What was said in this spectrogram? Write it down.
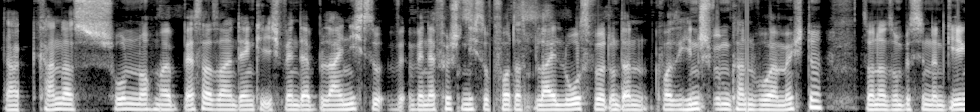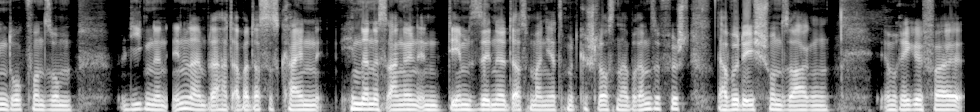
Da kann das schon noch mal besser sein, denke ich, wenn der Blei nicht so, wenn der Fisch nicht sofort das Blei los wird und dann quasi hinschwimmen kann, wo er möchte, sondern so ein bisschen den Gegendruck von so einem liegenden Inline-Blei hat. Aber das ist kein Hindernisangeln in dem Sinne, dass man jetzt mit geschlossener Bremse fischt. Da würde ich schon sagen, im Regelfall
